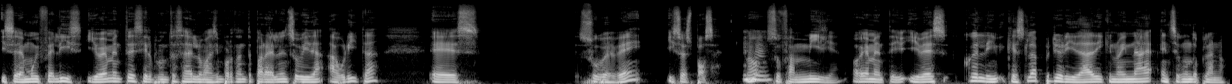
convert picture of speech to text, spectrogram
y se ve muy feliz. Y obviamente, si le preguntas a él, lo más importante para él en su vida ahorita es su bebé y su esposa, ¿no? Ujú. Su familia, obviamente. Y, y ves que, le- que es la prioridad y que no hay nada en segundo plano.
